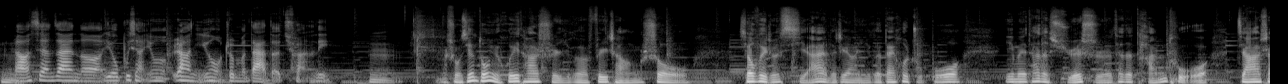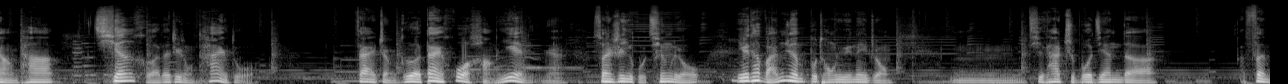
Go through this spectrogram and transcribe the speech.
嗯然后现在呢又不想拥有让你拥有这么大的权利。嗯，首先，董宇辉他是一个非常受消费者喜爱的这样一个带货主播，因为他的学识、他的谈吐，加上他谦和的这种态度，在整个带货行业里面算是一股清流，因为他完全不同于那种嗯其他直播间的氛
